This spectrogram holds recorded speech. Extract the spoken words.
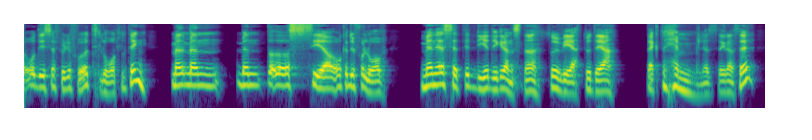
og de selvfølgelig får jo lov til ting, men, men, men da, da, sier jeg ok, du får lov, men jeg setter de og de grensene, så vet du det. Det er ikke noe hemmelighetsgrenser. Og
